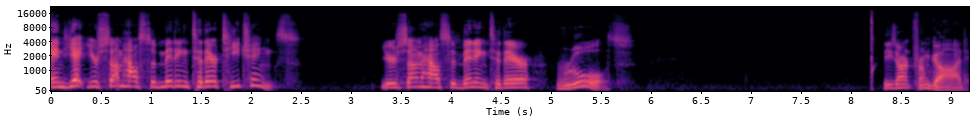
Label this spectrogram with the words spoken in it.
and yet you're somehow submitting to their teachings. You're somehow submitting to their rules. These aren't from God.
